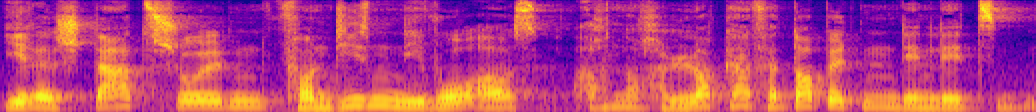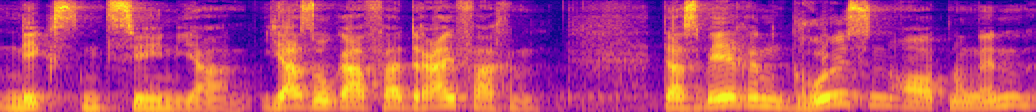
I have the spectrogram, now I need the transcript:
ihre Staatsschulden von diesem Niveau aus auch noch locker verdoppelten in den nächsten zehn Jahren, ja sogar verdreifachen. Das wären Größenordnungen,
